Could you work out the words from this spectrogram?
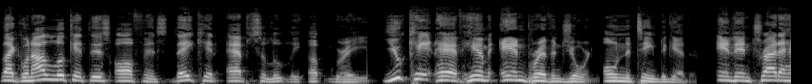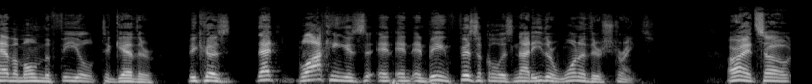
like when I look at this offense, they can absolutely upgrade. You can't have him and Brevin Jordan on the team together, and then try to have them on the field together because that blocking is and, and, and being physical is not either one of their strengths. All right, so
